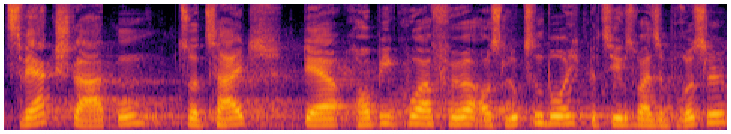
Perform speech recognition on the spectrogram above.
Zwergstaaten zur Zeit der Hobbycoiffeur aus Luxemburg bzw. Brüssel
